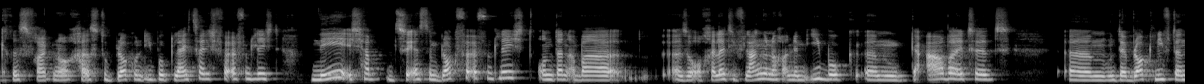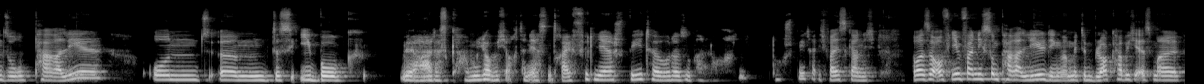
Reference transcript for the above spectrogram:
Chris fragt noch, hast du Blog und E-Book gleichzeitig veröffentlicht? Nee, ich habe zuerst den Blog veröffentlicht und dann aber also auch relativ lange noch an dem E-Book ähm, gearbeitet. Ähm, und der Blog lief dann so parallel und ähm, das E-Book, ja, das kam, glaube ich, auch dann erst ein Dreivierteljahr später oder sogar noch noch später, ich weiß gar nicht. Aber es war auf jeden Fall nicht so ein Parallelding, weil mit dem Blog habe ich erstmal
